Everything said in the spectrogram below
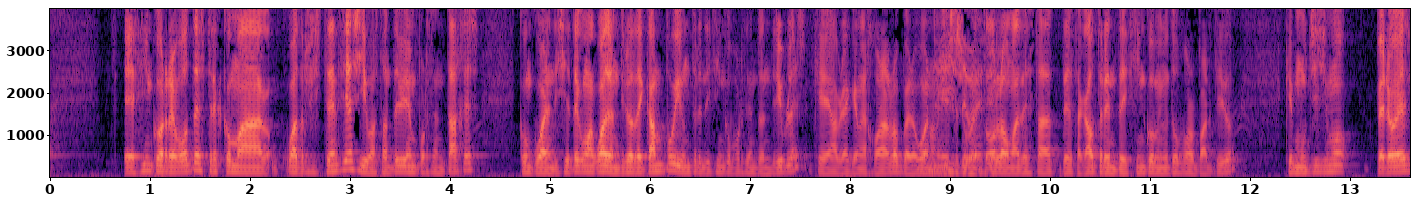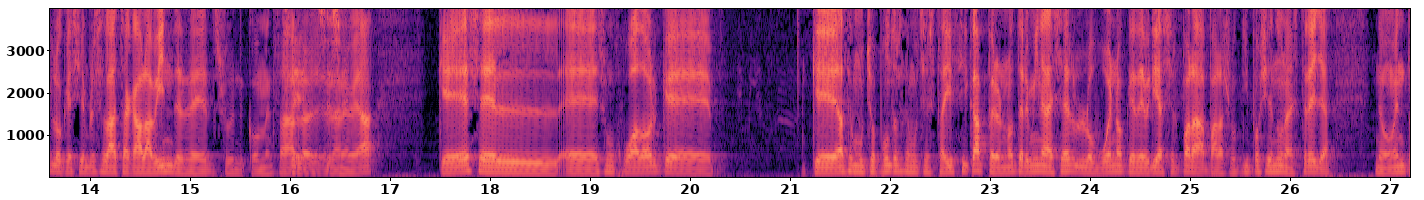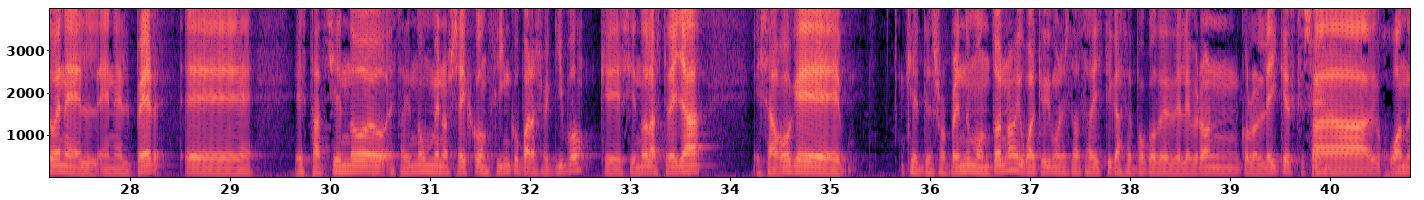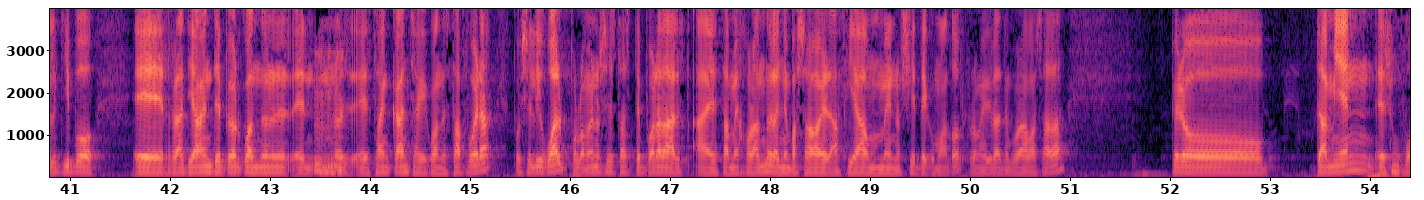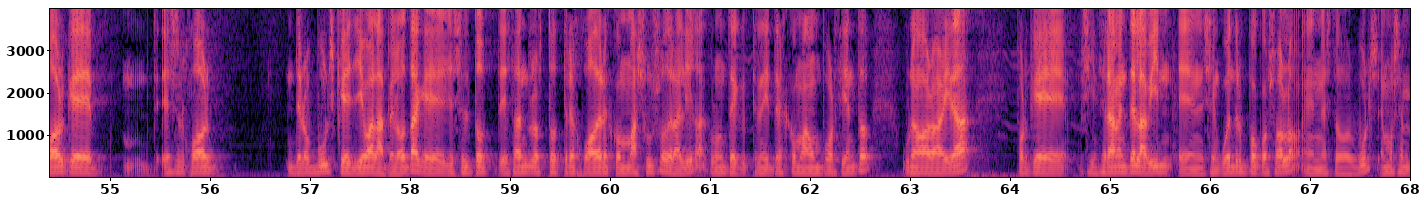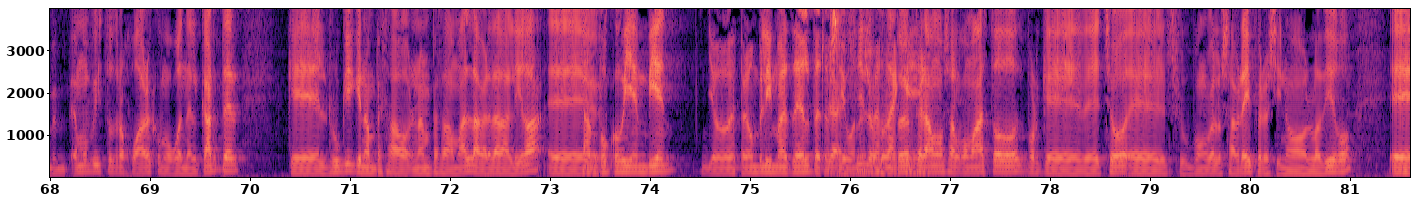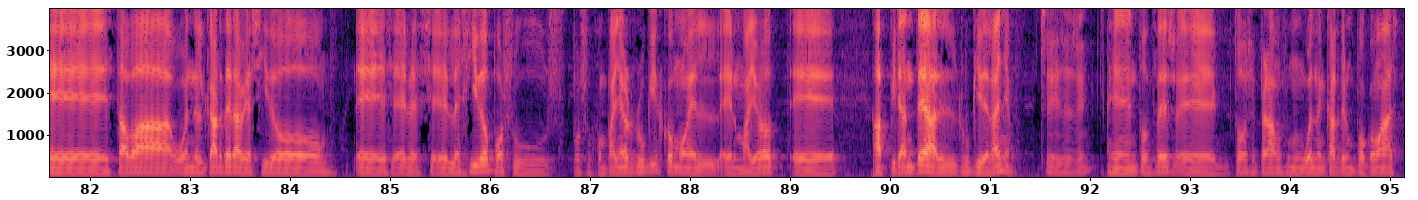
5 rebotes, 3,4 asistencias y bastante bien en porcentajes, con 47,4 en tiro de campo y un 35% en triples, que habría que mejorarlo, pero bueno, y Eso a sobre todo lo más desta- destacado, 35 minutos por partido, que es muchísimo, pero es lo que siempre se le ha achacado a Lavin desde su comenzar Sí, la, sí, la sí. NBA, que es el eh, es un jugador que que hace muchos puntos, hace muchas estadísticas, pero no termina de ser lo bueno que debería ser para, para su equipo siendo una estrella. De momento en el, en el PER eh, está, siendo, está haciendo un menos 6,5 para su equipo, que siendo la estrella es algo que, que te sorprende un montón, ¿no? Igual que vimos esta estadística hace poco de, de LeBron con los Lakers, que está jugando el equipo eh, relativamente peor cuando en- en- está en cancha que cuando está fuera, pues él igual, por lo menos esta temporada está- está mejorando. El año pasado hacía un menos 7,2 promedio la temporada pasada. Pero también es un jugador que es el jugador de los Bulls que lleva la pelota, que es el top, está entre los top 3 jugadores con más uso de la liga, con un te- 33,1%, una barbaridad, porque sinceramente Lavin eh, se encuentra un poco solo en estos Bulls. Hemos, em- hemos visto otros jugadores como Wendell Carter, que el rookie que no ha empezado, no ha empezado mal, la verdad, la liga. eh, Tampoco bien bien. Yo espero un pelín más de él, pero sí, bueno, es lo- verdad que... esperamos algo más todos, porque de hecho, eh, supongo que lo sabréis, pero si no os lo digo, eh, estaba Wendell Carter había sido eh, ele- elegido por sus, por sus compañeros rookies como el, el mayor eh, aspirante al rookie del año. Sí, sí, sí. Entonces, eh, todos esperamos un Wendell Carter un poco más,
